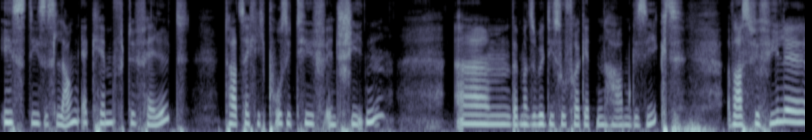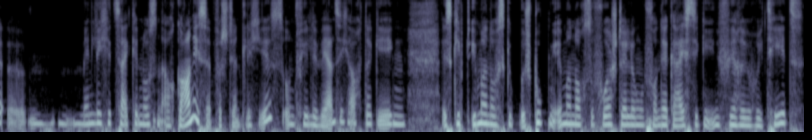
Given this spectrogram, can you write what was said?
ist dieses lang erkämpfte Feld tatsächlich positiv entschieden ähm, wenn man so will, die Suffragetten haben gesiegt, was für viele äh, männliche Zeitgenossen auch gar nicht selbstverständlich ist und viele wehren sich auch dagegen. Es gibt immer noch, es gibt, spuken immer noch so Vorstellungen von der geistigen Inferiorität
